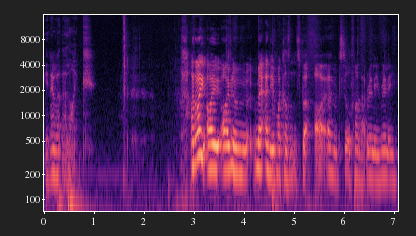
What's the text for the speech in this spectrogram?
you know what they're like. And I, I I've never met any of my cousins, but I, I would still find that really really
